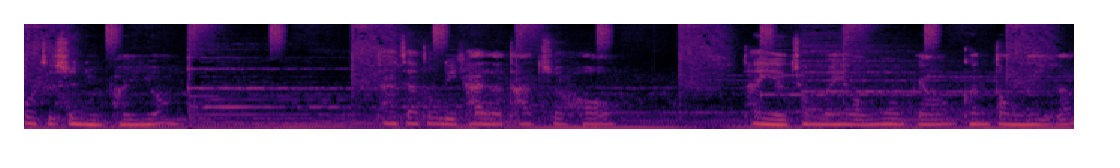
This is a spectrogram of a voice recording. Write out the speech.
或者是女朋友。大家都离开了他之后，他也就没有目标跟动力了，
